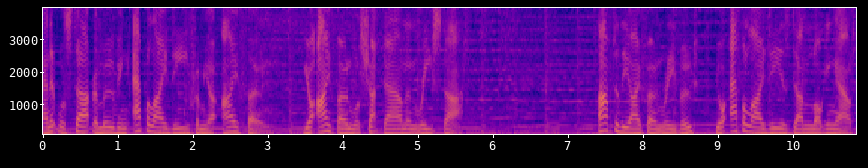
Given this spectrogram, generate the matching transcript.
and it will start removing Apple ID from your iPhone. Your iPhone will shut down and restart. After the iPhone reboot, your Apple ID is done logging out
